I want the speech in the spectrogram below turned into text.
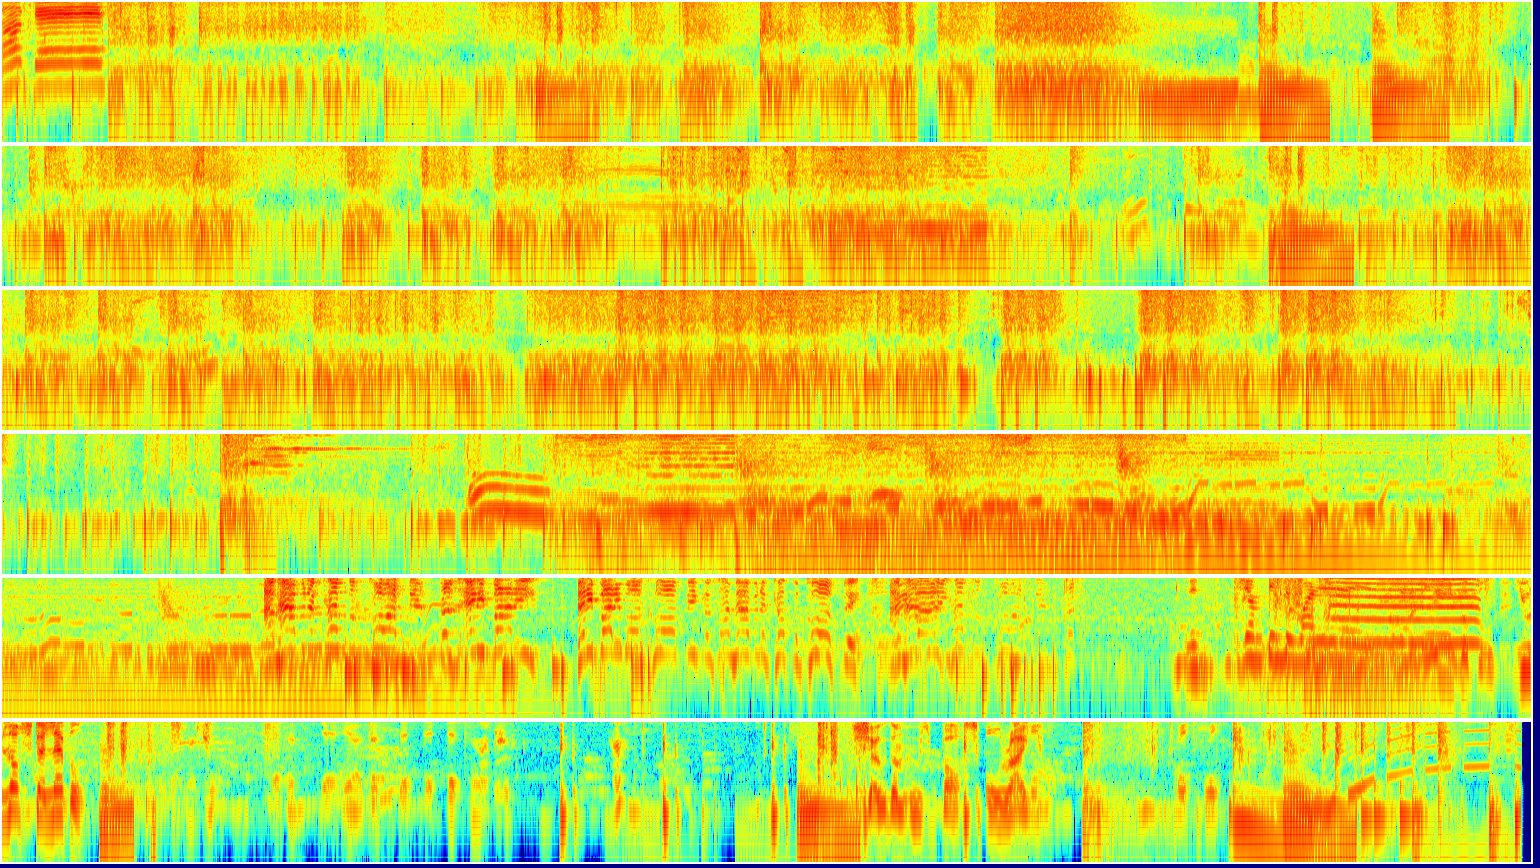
Oke. Okay. Coffee. Everybody. You jump in the water. Unbelievable. You lost a level. That's not true. Yeah, that's yeah, yeah that, that, that that's not true. Huh? Show them who's boss, all right? Okay. Wait, wait. Hmm.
